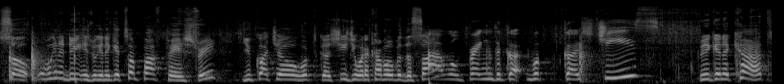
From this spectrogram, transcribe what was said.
So what we're gonna do is we're gonna get some puff pastry. You've got your whipped goat cheese. You wanna come over the side? I will bring the go- whipped ghost cheese. We're gonna cut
